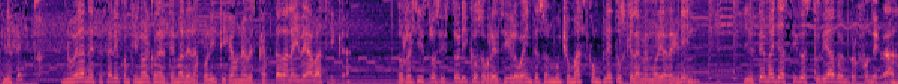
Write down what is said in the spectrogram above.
En efecto, no era necesario continuar con el tema de la política una vez captada la idea básica. Los registros históricos sobre el siglo XX son mucho más completos que la memoria de Green, y el tema ya ha sido estudiado en profundidad.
